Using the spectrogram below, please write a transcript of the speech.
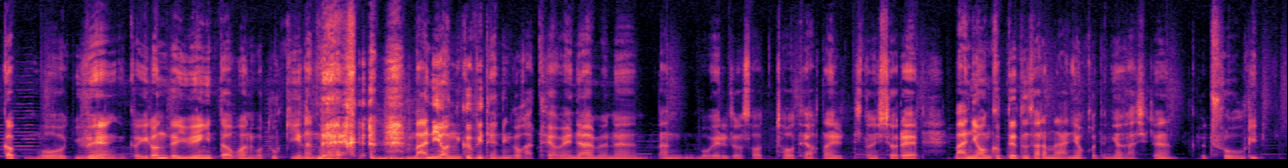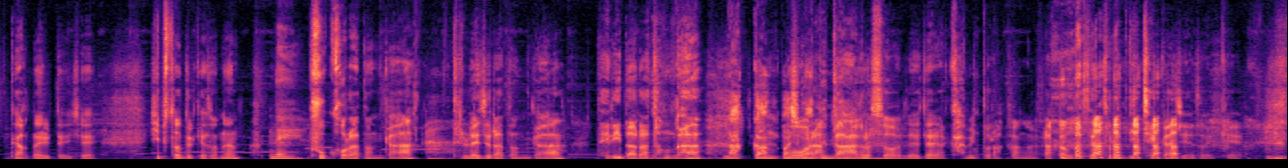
그러니까 뭐 유행, 그러니까 이런데 유행 있다고 하는 것도 웃기긴 한데 음. 많이 언급이 되는 것 같아요. 왜냐하면은 한 뭐 예를 들어서 저 대학 다니던 시절에 많이 언급되던 사람은 아니었거든요. 사실은 그 주로 우리 대학 다닐 때 이제 힙스터들께서는 네. 푸코라던가 아, 들레즈라던가 데리다라던가 락강 빠지면 뭐안 됩니다. 락강 아, 그렇죠. 이제 감히 또 락강을 락강과 세트로 니체까지 해서 이렇게 음.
